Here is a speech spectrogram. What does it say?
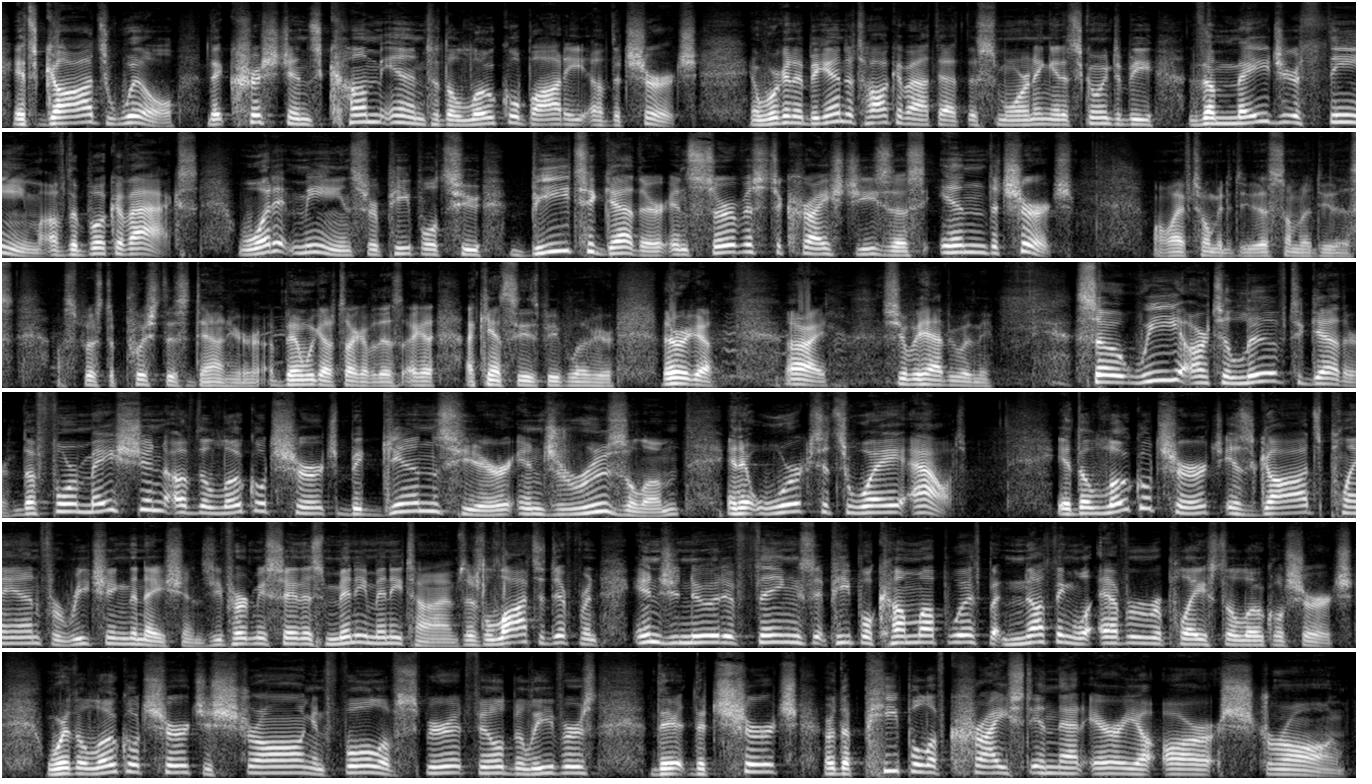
It's God's will that Christians come into the local body of the church. And we're going to begin to talk about that this morning, and it's going to be the major theme of the book of Acts what it means for people to be together in service to Christ Jesus in the church. My wife told me to do this, so I'm going to do this. I'm supposed to push this down here. Ben, we got to talk about this. I, got I can't see these people over here. There we go. All right. She'll be happy with me. So, we are to live together. The formation of the local church begins here in Jerusalem and it works its way out. The local church is God's plan for reaching the nations. You've heard me say this many, many times. There's lots of different ingenuitive things that people come up with, but nothing will ever replace the local church. Where the local church is strong and full of spirit filled believers, the, the church or the people of Christ in that area are strong.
